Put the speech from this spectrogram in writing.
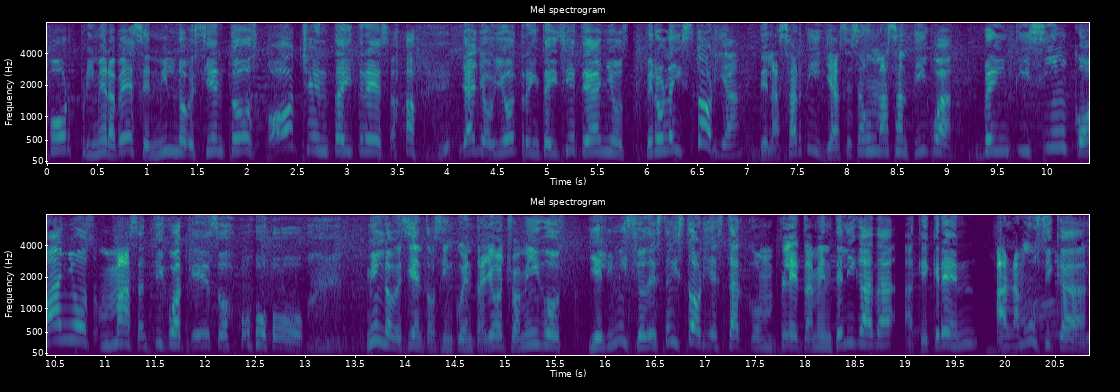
por primera vez en 1983. ya llovió 37 años, pero la historia de las ardillas es aún más antigua. 25 años más antigua que eso. 1958 amigos. Y el inicio de esta historia está completamente ligada a qué creen? A la música.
